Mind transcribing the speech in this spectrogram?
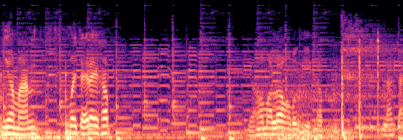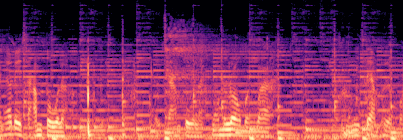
เนื้อหมันไว้ใจได้ครับ เดี๋ยวเขามาลองเบิ่งอีกครับ หลังจากที่ได้สามตัวแล้วสามตัวแล้วเรามาลองเบิ่งว่า มีแต้มเพิ่มบ่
